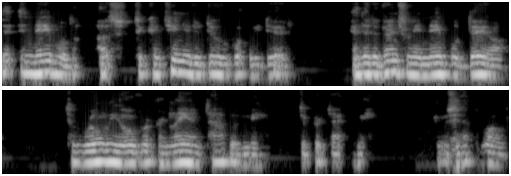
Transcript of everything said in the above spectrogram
that enabled us to continue to do what we did. And that eventually enabled Deo to roll me over and lay on top of me to protect me. It was that love.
